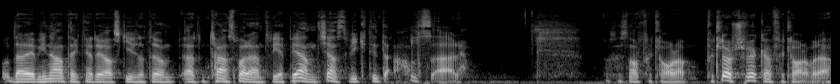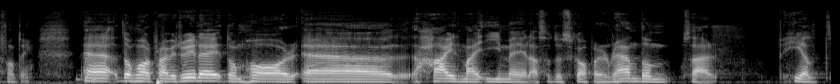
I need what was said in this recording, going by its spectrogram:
och där är mina anteckningar där jag har skrivit att en- är en transparent VPN-tjänst, vilket inte alls är. Jag ska snart förklara, förklara försöka förklara vad det är för någonting. Eh, de har Private Relay, de har eh, Hide My Email, alltså du skapar en random, så här, helt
